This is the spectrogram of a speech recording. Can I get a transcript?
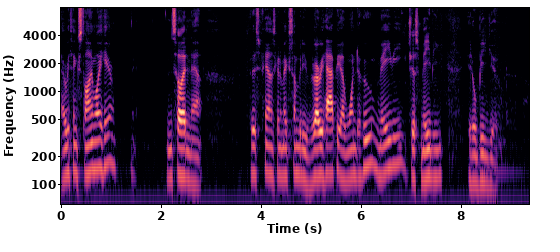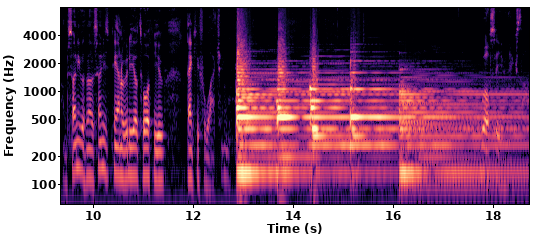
everything Steinway here, inside and out. This piano is going to make somebody very happy. I wonder who, maybe, just maybe, it'll be you. I'm Sonny with another Sonny's Piano Video Tour for you. Thank you for watching. We'll see you next time.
